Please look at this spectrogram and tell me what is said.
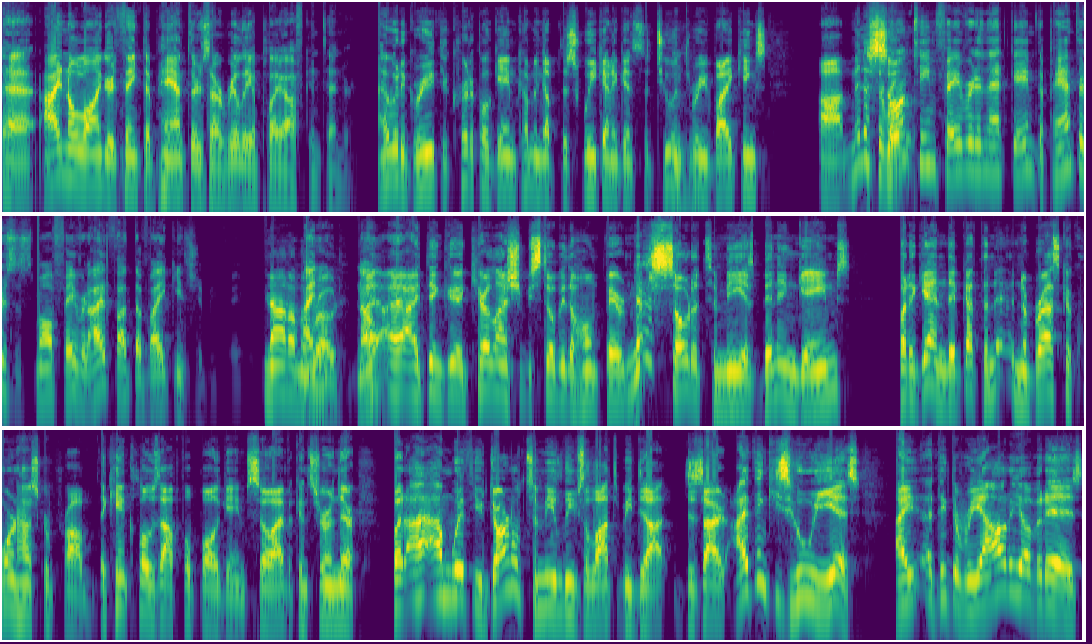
uh, I no longer think the Panthers are really a playoff contender. I would agree with you. Critical game coming up this weekend against the 2 and mm-hmm. three Vikings. Uh, Minnesota. Is the wrong team favored in that game? The Panthers a small favorite. I thought the Vikings should be favored. Not on the I, road. No, I, I think uh, Carolina should be still be the home favorite. Minnesota to me has been in games, but again, they've got the Nebraska Cornhusker problem. They can't close out football games, so I have a concern there. But I, am with you. Darnold to me leaves a lot to be de- desired. I think he's who he is. I, I think the reality of it is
